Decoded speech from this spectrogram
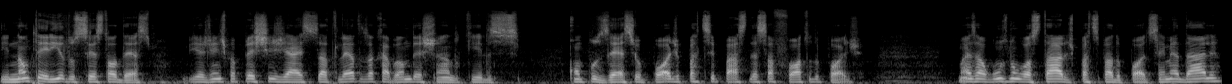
e não teria do sexto ao décimo. E a gente, para prestigiar esses atletas, acabamos deixando que eles compusessem o pódio e participassem dessa foto do pódio. Mas alguns não gostaram de participar do pódio sem medalha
